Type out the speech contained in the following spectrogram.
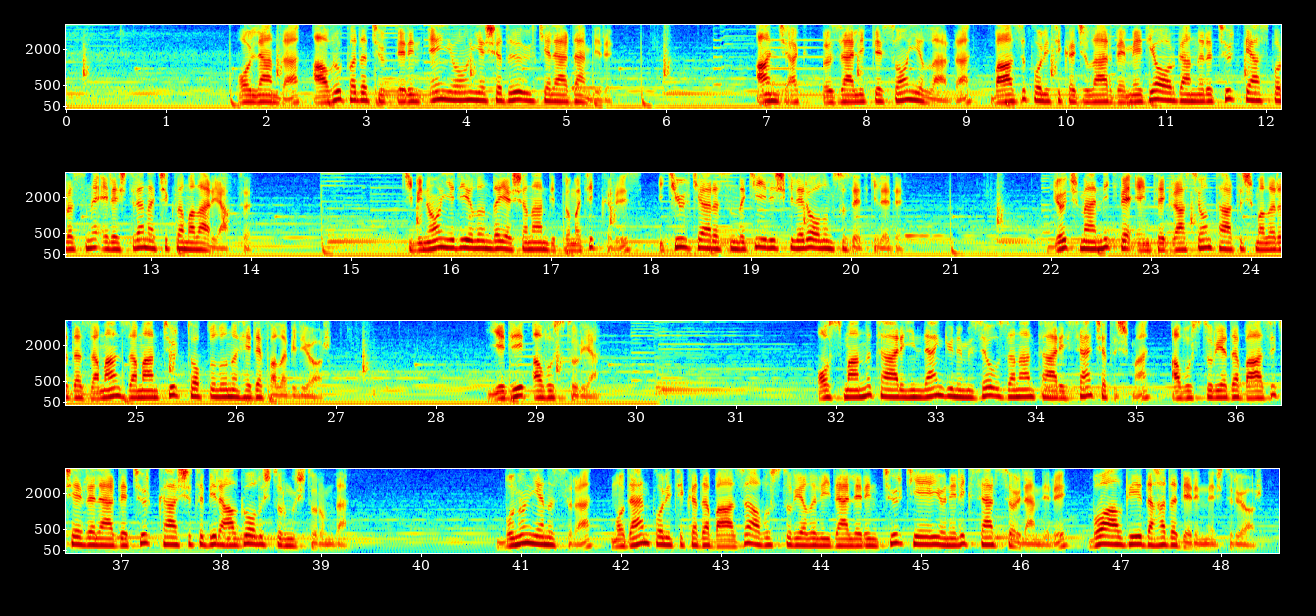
Hollanda, Avrupa'da Türklerin en yoğun yaşadığı ülkelerden biri. Ancak, özellikle son yıllarda, bazı politikacılar ve medya organları Türk diasporasını eleştiren açıklamalar yaptı. 2017 yılında yaşanan diplomatik kriz, iki ülke arasındaki ilişkileri olumsuz etkiledi. Göçmenlik ve entegrasyon tartışmaları da zaman zaman Türk topluluğunu hedef alabiliyor. 7. Avusturya Osmanlı tarihinden günümüze uzanan tarihsel çatışma, Avusturya'da bazı çevrelerde Türk karşıtı bir algı oluşturmuş durumda. Bunun yanı sıra, modern politikada bazı Avusturyalı liderlerin Türkiye'ye yönelik sert söylemleri, bu algıyı daha da derinleştiriyor.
